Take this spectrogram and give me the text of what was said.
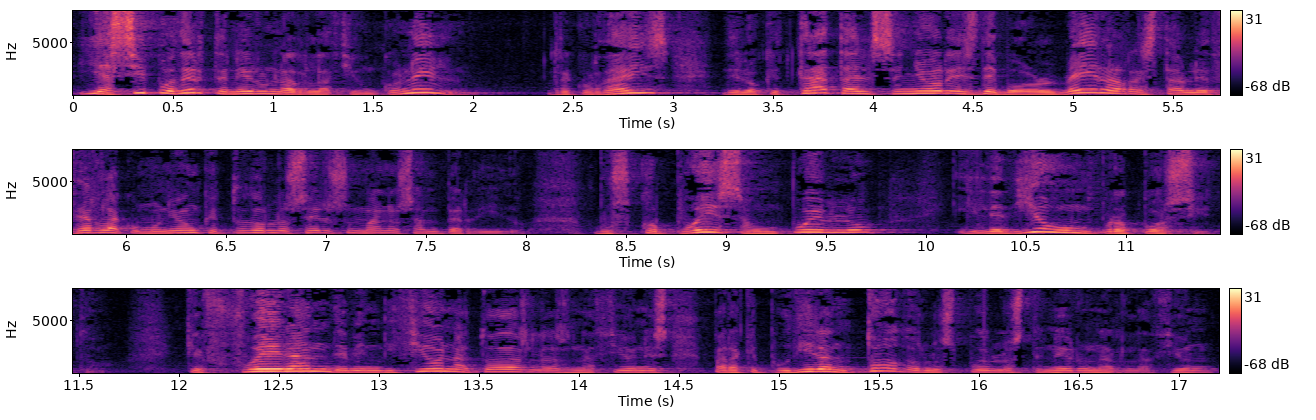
y así poder tener una relación con Él. ¿Recordáis? De lo que trata el Señor es de volver a restablecer la comunión que todos los seres humanos han perdido. Buscó pues a un pueblo y le dio un propósito que fueran de bendición a todas las naciones, para que pudieran todos los pueblos tener una relación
